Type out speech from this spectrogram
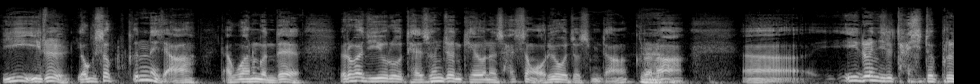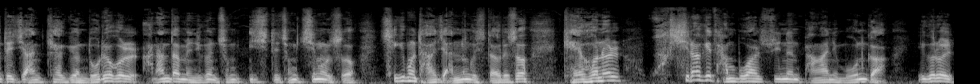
이 일을 여기서 끝내자 라고 하는 건데 여러 가지 이유로 대선 전 개헌은 사실상 어려워졌습니다. 그러나 아, 이런 일 다시 되풀이되지 않게 하기 위한 노력을 안 한다면 이건 정- 이 시대 정치인으로서 책임을 다하지 않는 것이다. 그래서 개헌을 확실하게 담보할 수 있는 방안이 뭔가 이거를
